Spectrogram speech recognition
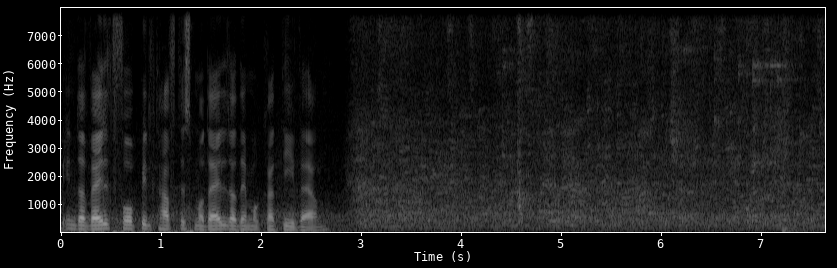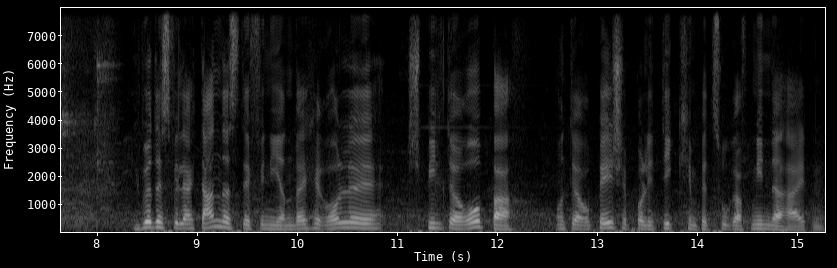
in der Welt vorbildhaftes Modell der Demokratie werden. Ich würde es vielleicht anders definieren. Welche Rolle spielt Europa und die europäische Politik in Bezug auf Minderheiten?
